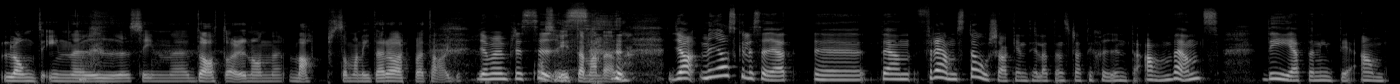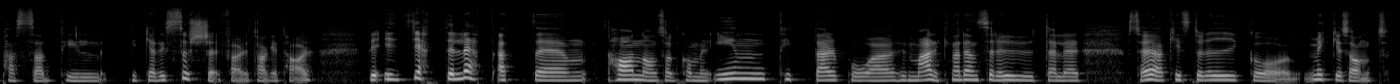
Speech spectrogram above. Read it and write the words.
långt inne i sin eh, dator i någon mapp som man inte har rört på ett tag. Ja, men precis. Och så hittar man den. ja, men jag skulle säga att eh, den främsta orsaken till att en strategi inte används, det är att den inte är anpassad till vilka resurser företaget har. Det är jättelätt att eh, ha någon som kommer in, tittar på hur marknaden ser ut eller sökhistorik och mycket sånt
